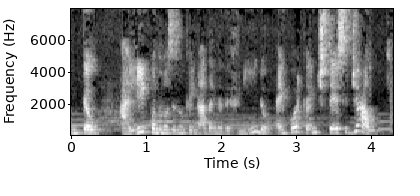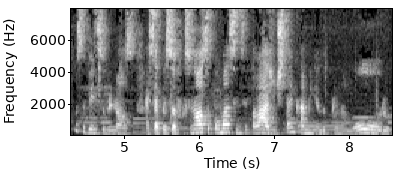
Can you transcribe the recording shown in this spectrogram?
Então, ali, quando vocês não têm nada ainda definido, é importante ter esse diálogo. O que você pensa sobre nós? Aí se a pessoa fica assim, nossa, como assim? Você fala, ah, a gente tá encaminhando para um namoro,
